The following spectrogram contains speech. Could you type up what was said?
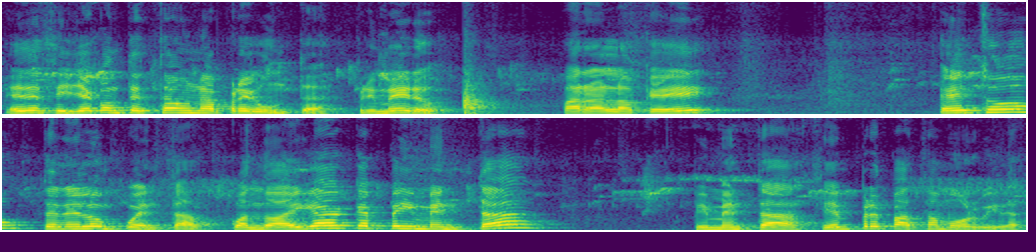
Es decir, ya he contestado una pregunta. Primero, para lo que es esto, tenerlo en cuenta. Cuando haya que pigmentar, pigmentar, siempre pasta mórbida.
